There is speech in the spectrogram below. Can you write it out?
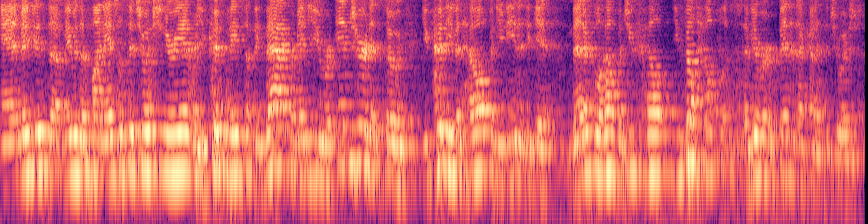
And maybe it's a maybe it's a financial situation you're in where you couldn't pay something back, or maybe you were injured and so you couldn't even help and you needed to get medical help, but you felt you felt helpless. Have you ever been in that kind of situation?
